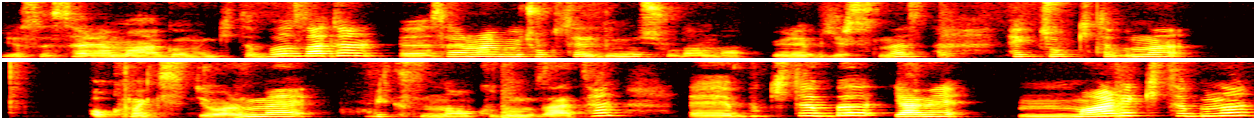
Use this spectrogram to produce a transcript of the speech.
Jose Saramago'nun kitabı. Zaten e, Saramago'yu çok sevdiğimi şuradan da görebilirsiniz. Pek çok kitabını okumak istiyorum ve bir kısmını okudum zaten. E, bu kitabı yani Mağara kitabını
